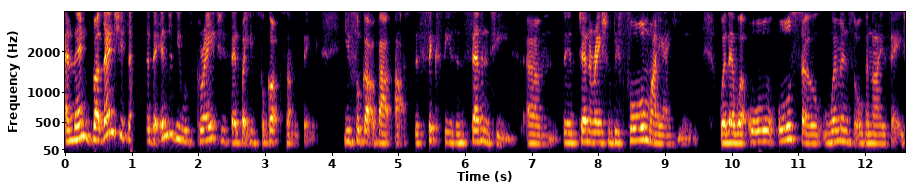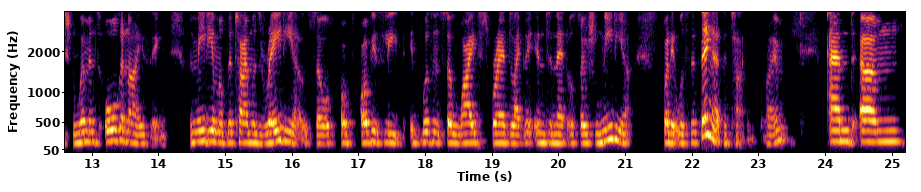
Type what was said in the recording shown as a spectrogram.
And then, but then she said the interview was great. She said, but you forgot something. You forgot about us, the 60s and 70s, um, the generation before May Ayim, where there were all also women's organization, women's organizing. The medium of the time was radio. So obviously it wasn't so widespread like the internet or social media, but it was the thing at the time, right? And um,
